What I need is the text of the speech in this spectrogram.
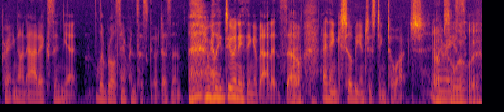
preying on addicts, and yet liberal San Francisco doesn't really do anything about it. So yeah. I think she'll be interesting to watch in Absolutely. the race.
